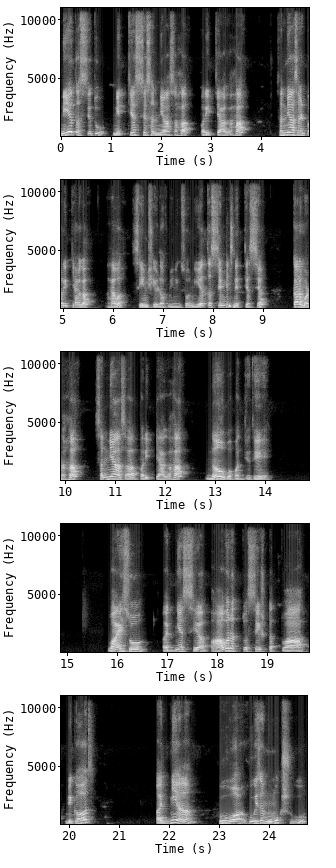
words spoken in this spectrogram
नियतस्य तु नित्यस्य सन्यासः परित्यागः। सन्यास एंड परित्याग have a same shade of meaning so नियतस्य मींस नित्यस्य कर्मणः सन्यासः परित्यागः न उपपद्यते। व्हाई सो अज्ञस्य पावनत्वस्य इष्टत्वा बिकॉज़ अज्ञ हू हू इज़ अ मुमुक्षु,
